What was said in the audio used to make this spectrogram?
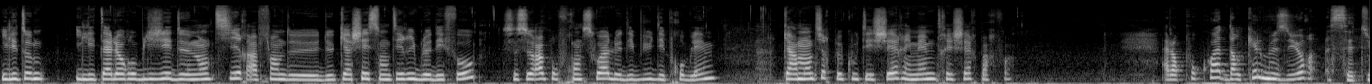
Il est, alors obligé de mentir afin de, cacher son terrible défaut. Ce sera pour François le début des problèmes, car mentir peut coûter cher et même très cher parfois. Alors pourquoi, dans quelle mesure c'est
